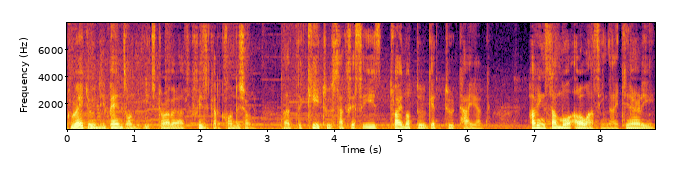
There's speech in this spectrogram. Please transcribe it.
greatly depends on each traveler's physical condition, but the key to success is try not to get too tired. Having some more allowance in itinerary,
